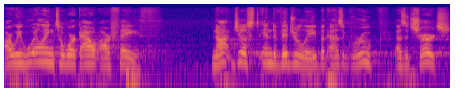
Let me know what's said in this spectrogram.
Are we willing to work out our faith? Not just individually, but as a group, as a church,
